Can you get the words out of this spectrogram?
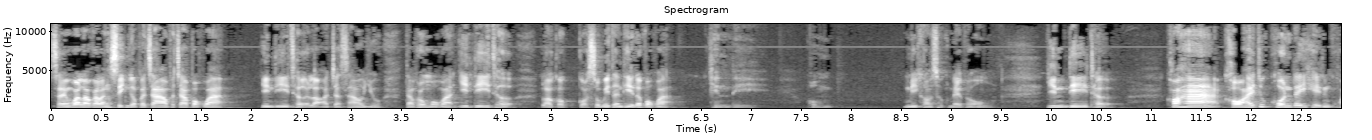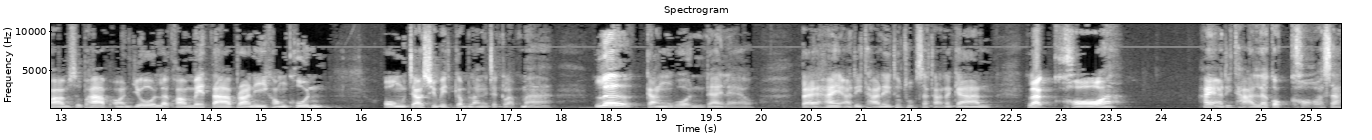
แสดงว่าเรากำลังซิงกับพระเจ้า พระเจ้าบอกว่า ยินดีเถอะเราอาจจะเศร้าอยู่ แต่พระองค์บอกว่ายินดีเถอะ เราก็กดสวิตช์ทันทีแล้วบอกว่า ยินดี ผมมีความสุขในพระองค์ ยินดีเถอะ ข้อ 5 ขอให้ทุกคนได้เห็นความสุภาพอ่อนโยน และความเมตตาปราณีของคุณ องค์เจ้าชีวิตกำลังจะกลับมา เลิกกังวลได้แล้ว แต่ให้อธิษฐานในทุก ๆ สถานการณ์ และขอให้อธิษฐานแล้วก็ขอซะ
